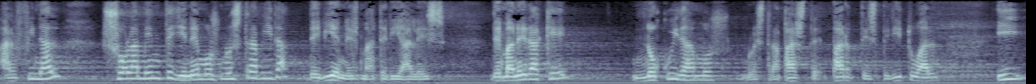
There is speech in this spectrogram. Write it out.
al final solamente llenemos nuestra vida de bienes materiales, de manera que no cuidamos nuestra parte, espiritual y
